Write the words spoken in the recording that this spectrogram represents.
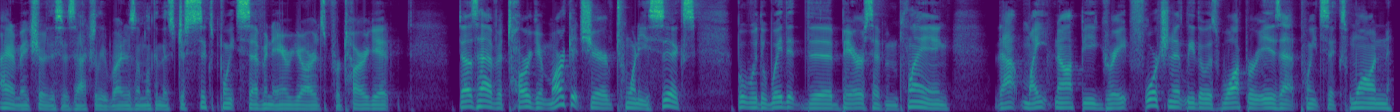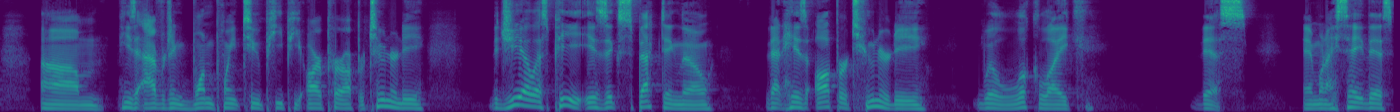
I gotta make sure this is actually right as I'm looking this. Just 6.7 air yards per target. Does have a target market share of 26, but with the way that the Bears have been playing, that might not be great. Fortunately, though, his WOPR is at 0.61. Um, he's averaging 1.2 PPR per opportunity. The GLSP is expecting, though, that his opportunity will look like this. And when I say this,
